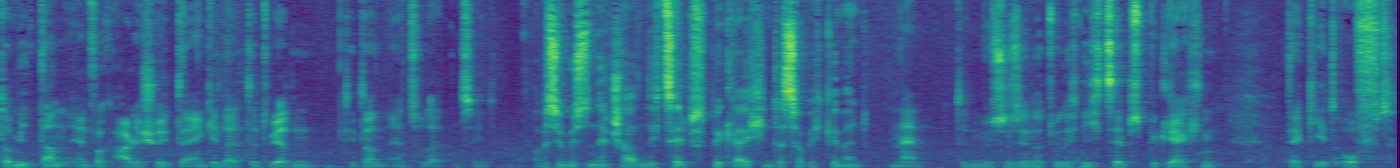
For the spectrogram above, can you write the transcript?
damit dann einfach alle Schritte eingeleitet werden, die dann einzuleiten sind. Aber Sie müssen den Schaden nicht selbst begleichen, das habe ich gemeint. Nein, den müssen Sie natürlich nicht selbst begleichen. Der geht oft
